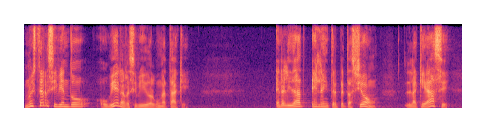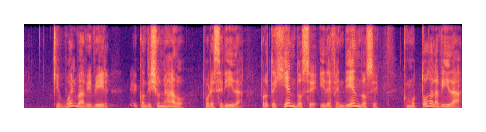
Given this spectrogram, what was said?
no esté recibiendo o hubiera recibido algún ataque. En realidad es la interpretación la que hace que vuelva a vivir eh, condicionado por esa herida, protegiéndose y defendiéndose como toda la vida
